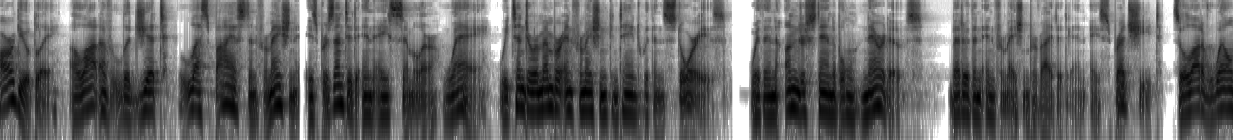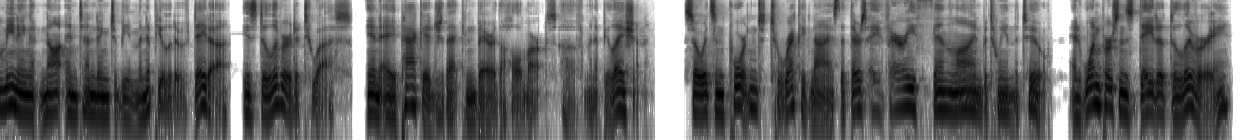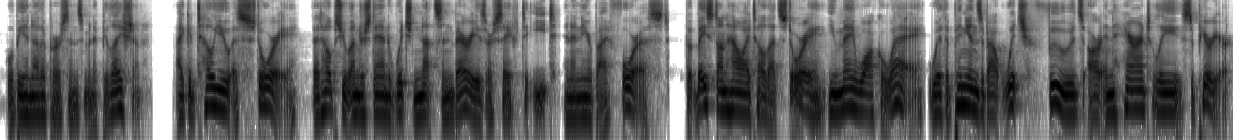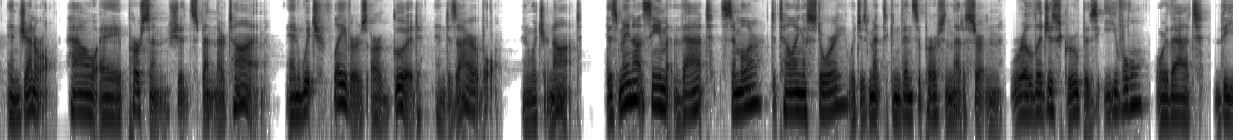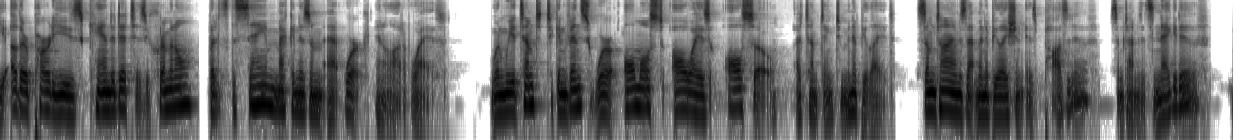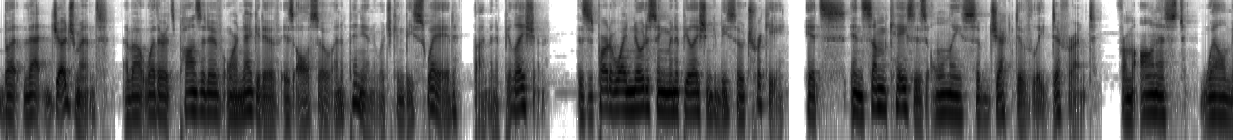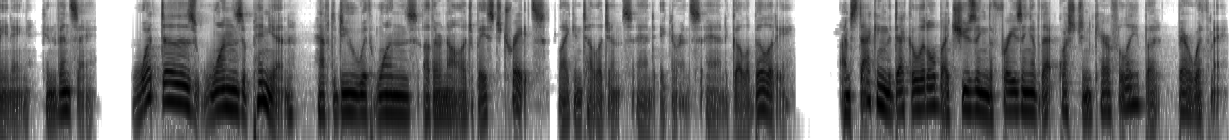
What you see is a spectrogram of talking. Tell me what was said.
Arguably, a lot of legit, less biased information is presented in a similar way. We tend to remember information contained within stories, within understandable narratives better than information provided in a spreadsheet. So, a lot of well meaning, not intending to be manipulative data is delivered to us in a package that can bear the hallmarks of manipulation. So, it's important to recognize that there's a very thin line between the two, and one person's data delivery will be another person's manipulation. I could tell you a story that helps you understand which nuts and berries are safe to eat in a nearby forest, But based on how I tell that story, you may walk away with opinions about which foods are inherently superior in general, how a person should spend their time, and which flavors are good and desirable, and which are not. This may not seem that similar to telling a story which is meant to convince a person that a certain religious group is evil or that the other party's candidate is a criminal, but it's the same mechanism at work in a lot of ways. When we attempt to convince, we're almost always also attempting to manipulate. Sometimes that manipulation is positive, sometimes it's negative, but that judgment about whether it's positive or negative is also an opinion, which can be swayed by manipulation. This is part of why noticing manipulation can be so tricky. It's, in some cases, only subjectively different from honest, well meaning convincing. What does one's opinion have to do with one's other knowledge based traits, like intelligence and ignorance and gullibility? I'm stacking the deck a little by choosing the phrasing of that question carefully, but bear with me.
